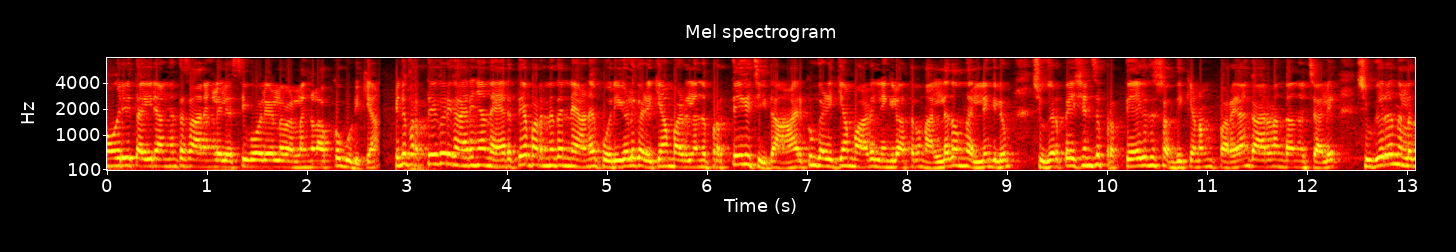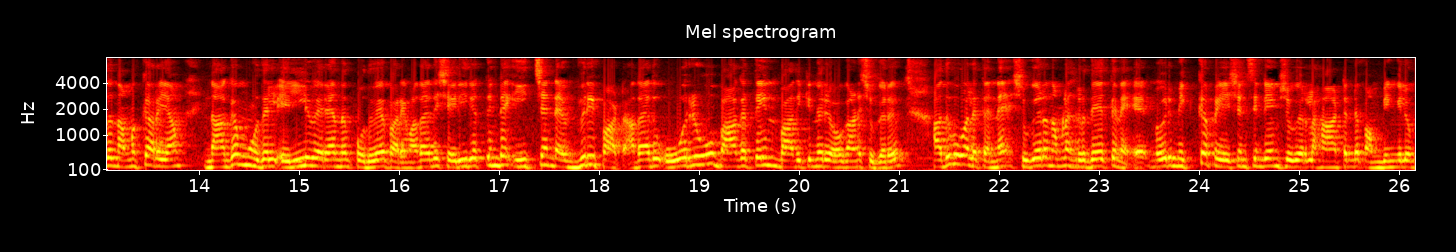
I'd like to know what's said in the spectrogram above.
മോര് തൈര് അങ്ങനത്തെ സാധനങ്ങൾ ലസ്സി പോലെയുള്ള വെള്ളങ്ങളൊക്കെ കുടിക്കാം പിന്നെ പ്രത്യേക ഒരു കാര്യം ഞാൻ നേരത്തെ പറഞ്ഞു തന്നെയാണ് പൊരികൾ കഴിക്കാൻ പാടില്ല എന്ന് പ്രത്യേകിച്ച് ഇത് ആർക്കും കഴിക്കാൻ പാടില്ലെങ്കിലും അത്ര നല്ലതൊന്നും അല്ലെങ്കിലും ഷുഗർ പേഷ്യൻസ് പ്രത്യേകത ശ്രദ്ധിക്കണം. പറയാൻ കാരണം എന്താണെന്ന് വെച്ചാൽ ഷുഗർ എന്നുള്ളത് നമുക്കറിയാം നഖം മുതൽ എല്ല് വരെ എന്ന് പൊതുവെ പറയും. അതായത് ശരീരത്തിന്റെ ഈച്ച് ആൻഡ് എവറി പാർട്ട് അതായത് ഓരോ ഭാഗത്തെയും ബാധിക്കുന്ന രോഗമാണ് ഷുഗർ അതുപോലെ തന്നെ ഷുഗർ നമ്മളെ ഹൃദയത്തിന് ഒരു മിക്ക പേഷ്യൻസിന്റെയും ഷുഗറിൽ ഹാർട്ടിന്റെ പമ്പിങ്ങിലും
